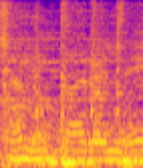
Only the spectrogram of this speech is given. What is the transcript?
रोशन कर ले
